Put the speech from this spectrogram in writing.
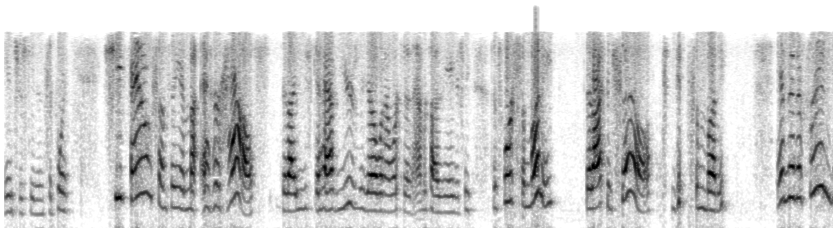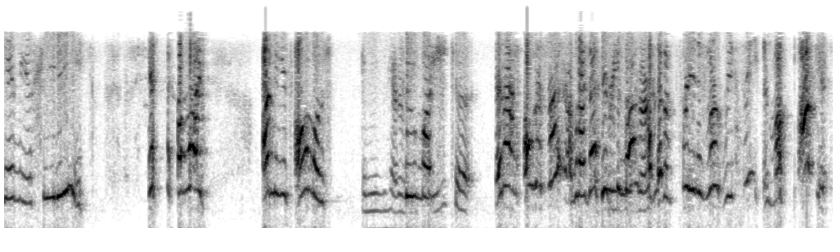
interested in supporting. She found something in my, at her house that I used to have years ago when I worked at an advertising agency that's worth some money that I could sell to get some money. And then a friend gave me a CD. I'm like, I mean, it's almost And you had a too much to. And I, oh, that's right. When I got here Free tonight, I had a free dessert receipt in my pocket.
